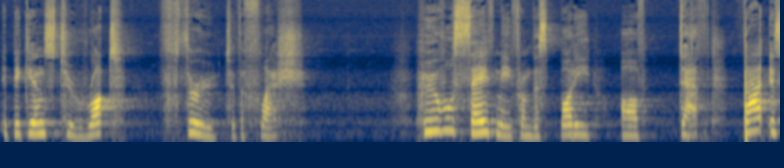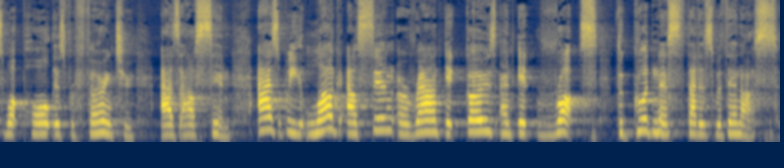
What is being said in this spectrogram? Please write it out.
It begins to rot through to the flesh. Who will save me from this body of death? That is what Paul is referring to as our sin. As we lug our sin around, it goes and it rots the goodness that is within us.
